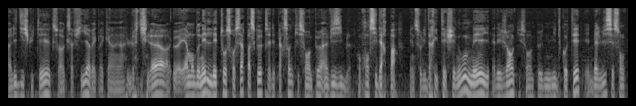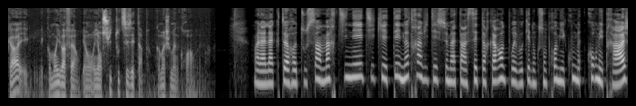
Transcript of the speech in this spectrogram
aller discuter, que ce soit avec sa fille, avec, avec le dealer. Et à un moment donné, l'étau se resserre parce que c'est des personnes qui sont un peu invisibles, qu'on ne considère pas. Il y a une solidarité chez nous, mais il y a des gens qui sont un peu mis de côté. Et ben lui, c'est son cas. Et, comment il va faire? Et, on, ensuite, toutes ces étapes, comme un chemin de croix. Voilà l'acteur Toussaint Martinetti qui était notre invité ce matin à 7h40 pour évoquer donc son premier court métrage.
